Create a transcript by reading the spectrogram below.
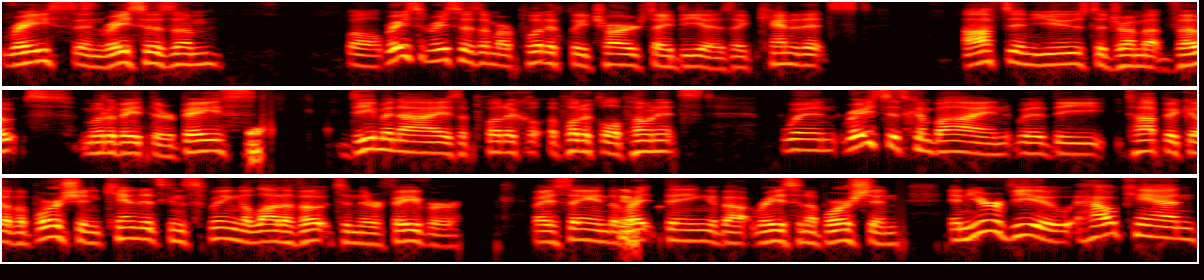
race and racism, well, race and racism are politically charged ideas that candidates often use to drum up votes, motivate their base, demonize a political a political opponents. When race is combined with the topic of abortion, candidates can swing a lot of votes in their favor by saying the yep. right thing about race and abortion. In your view, how can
